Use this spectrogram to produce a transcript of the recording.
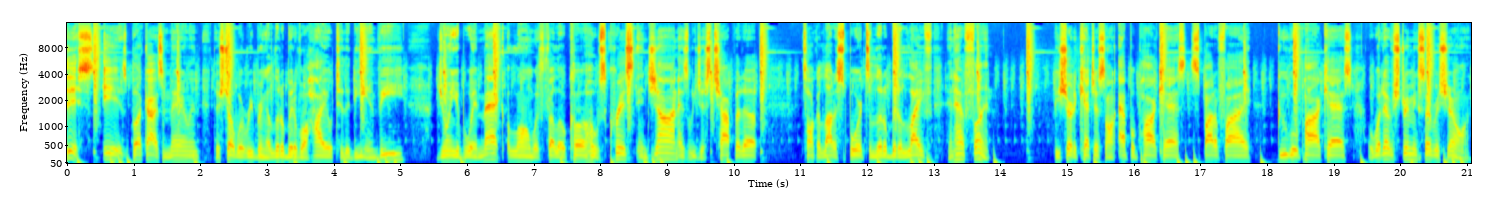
This is Buckeyes in Maryland, the show where we bring a little bit of Ohio to the DMV. Join your boy Mac along with fellow co-hosts Chris and John as we just chop it up, talk a lot of sports, a little bit of life, and have fun. Be sure to catch us on Apple Podcasts, Spotify, Google Podcasts, or whatever streaming service you're on.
